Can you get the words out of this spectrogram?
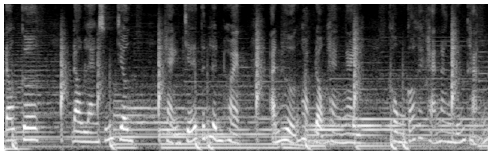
đau cơ, đau lan xuống chân, hạn chế tính linh hoạt, ảnh hưởng hoạt động hàng ngày, không có cái khả năng đứng thẳng.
